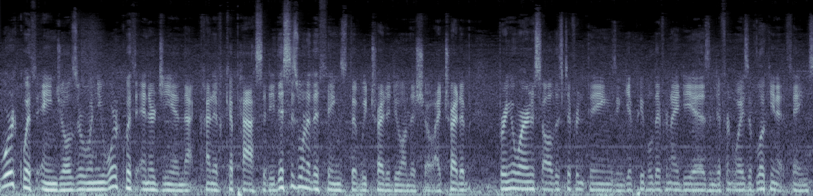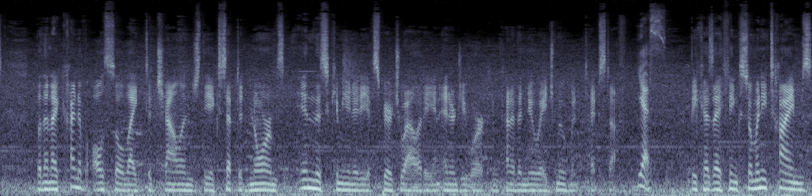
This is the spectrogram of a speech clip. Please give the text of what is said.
work with angels or when you work with energy in that kind of capacity, this is one of the things that we try to do on the show. I try to bring awareness to all these different things and give people different ideas and different ways of looking at things. But then I kind of also like to challenge the accepted norms in this community of spirituality and energy work and kind of the new age movement type stuff. Yes. because I think so many times,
